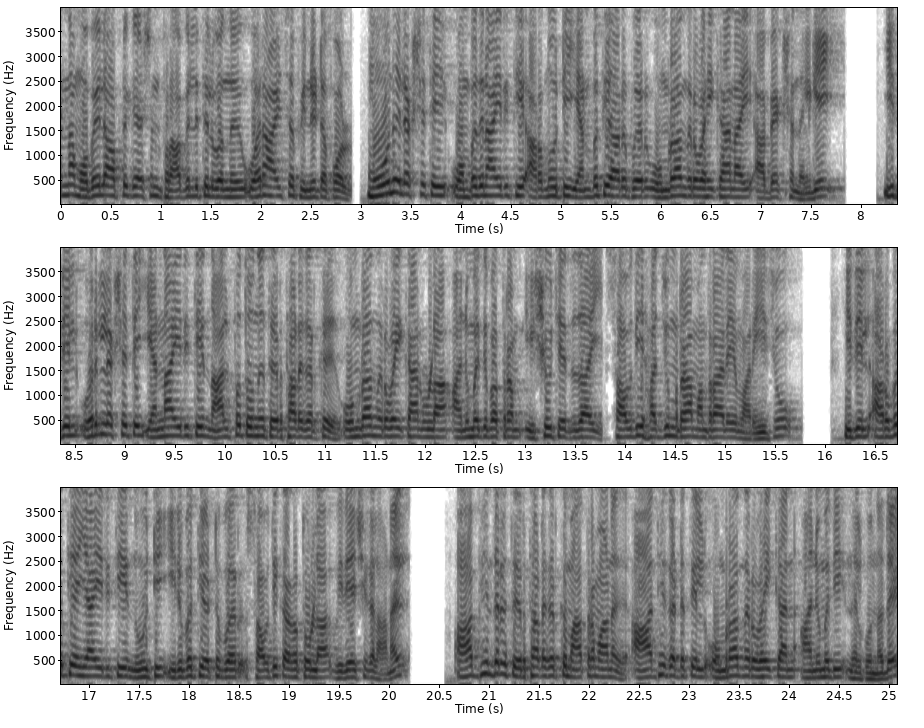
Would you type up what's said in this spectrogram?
എന്ന മൊബൈൽ ആപ്ലിക്കേഷൻ പ്രാബല്യത്തിൽ വന്ന് ഒരാഴ്ച പിന്നിട്ടപ്പോൾ മൂന്ന് ലക്ഷത്തി ഒമ്പതിനായിരത്തി അറുന്നൂറ്റി എൺപത്തിയാറ് പേർ ഉംറ നിർവഹിക്കാനായി അപേക്ഷ നൽകി. ഇതിൽ ഒരു ലക്ഷത്തി എണ്ണായിരത്തി നാൽപ്പത്തൊന്ന് തീർത്ഥാടകർക്ക് ഉംറ നിർവഹിക്കാനുള്ള അനുമതി പത്രം ഇഷ്യൂ ചെയ്തതായി സൗദി ഹജ്ജ് ഉംറ മന്ത്രാലയം അറിയിച്ചു. ഇതിൽ അറുപത്തി അയ്യായിരത്തി നൂറ്റി ഇരുപത്തിയെട്ട് പേർ സൗദിക്കകത്തുള്ള വിദേശികളാണ്. ആഭ്യന്തര തീർത്ഥാടകർക്ക് മാത്രമാണ് ആദ്യഘട്ടത്തിൽ ഉംറ നിർവഹിക്കാൻ അനുമതി നൽകുന്നത്.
